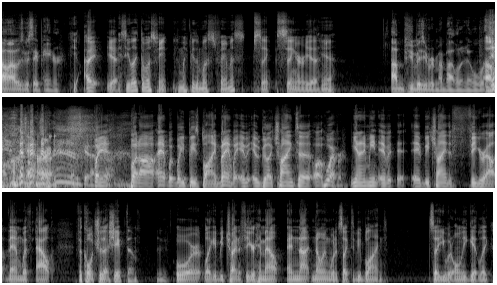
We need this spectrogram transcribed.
Oh, I was gonna say painter. He, I, yeah. is he like the most famous? He might be the most famous. Sing, singer, yeah. Yeah. I'm too busy reading my Bible to know. What, Oh, okay, all right. Let's But yeah, but uh, and, but, but he's blind. But anyway, it, it would be like trying to uh, whoever you know what I mean. It would it, it'd be trying to figure out them without the culture that shaped them, hmm. or like it'd be trying to figure him out and not knowing what it's like to be blind. So you would only get like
